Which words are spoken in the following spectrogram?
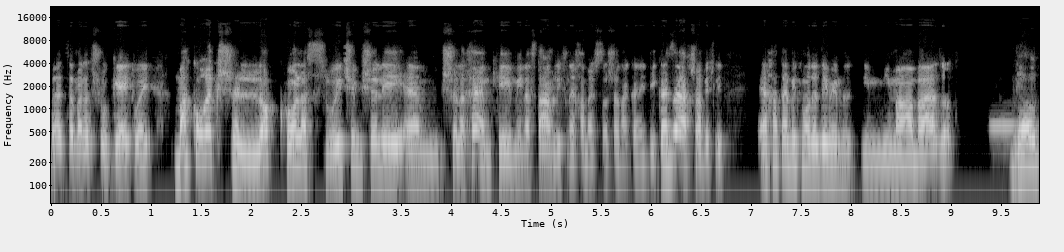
בעצם על איזשהו גייטווי, מה קורה כשלא כל הסוויצ'ים שלי הם שלכם? כי מן הסתם לפני 15 שנה קניתי כזה, עכשיו יש לי... איך אתם מתמודדים עם, עם, עם הבעיה הזאת? ועוד,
